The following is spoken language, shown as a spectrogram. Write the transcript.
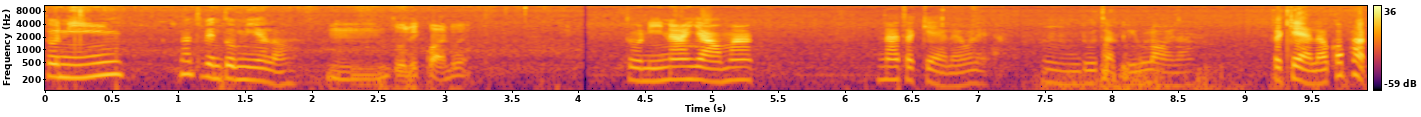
ตัวนี้น่าจะเป็นตัวเมียเหรอ อืม ตัวเล็กกว่าด้วย ตัวนี้หน้ายาวมาก น่าจะแก่แล้วแหละ อืม ดูจากริ้วรอยแล้วแต่แก่แล้วก็ผัด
